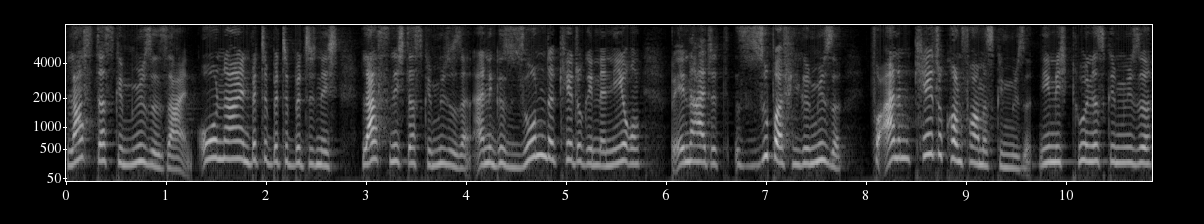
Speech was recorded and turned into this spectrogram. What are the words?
lass das Gemüse sein. Oh nein, bitte, bitte, bitte nicht. Lass nicht das Gemüse sein. Eine gesunde ketogene Ernährung beinhaltet super viel Gemüse. Vor allem ketokonformes Gemüse, nämlich grünes Gemüse,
